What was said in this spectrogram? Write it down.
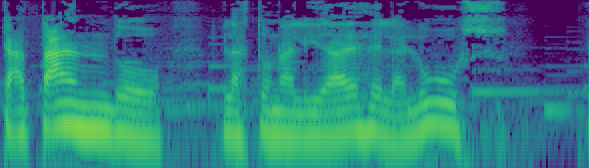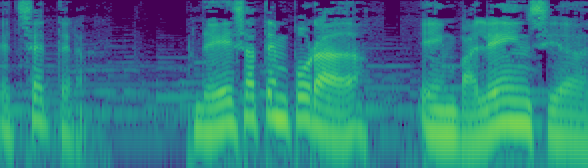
catando las tonalidades de la luz, etc de esa temporada, en Valencia,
